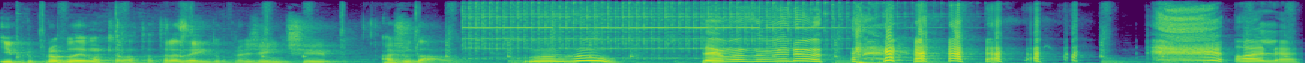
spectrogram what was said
e para o problema que ela está trazendo para a gente ajudá-la. Uhul! Temos um minuto! Olha,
